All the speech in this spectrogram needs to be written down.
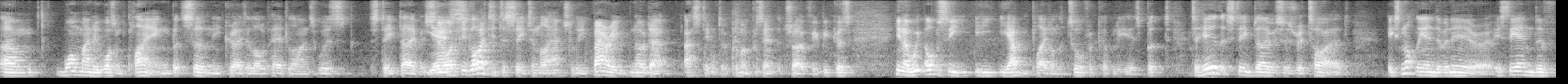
um, one man who wasn't playing, but certainly created a lot of headlines, was Steve Davis. So I was delighted to see tonight. Actually, Barry no doubt asked him to come and present the trophy because, you know, we, obviously he, he hadn't played on the tour for a couple of years. But to hear that Steve Davis has retired, it's not the end of an era. It's the end of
